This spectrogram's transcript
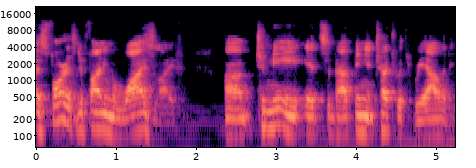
As far as defining a wise life, um, to me, it's about being in touch with reality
